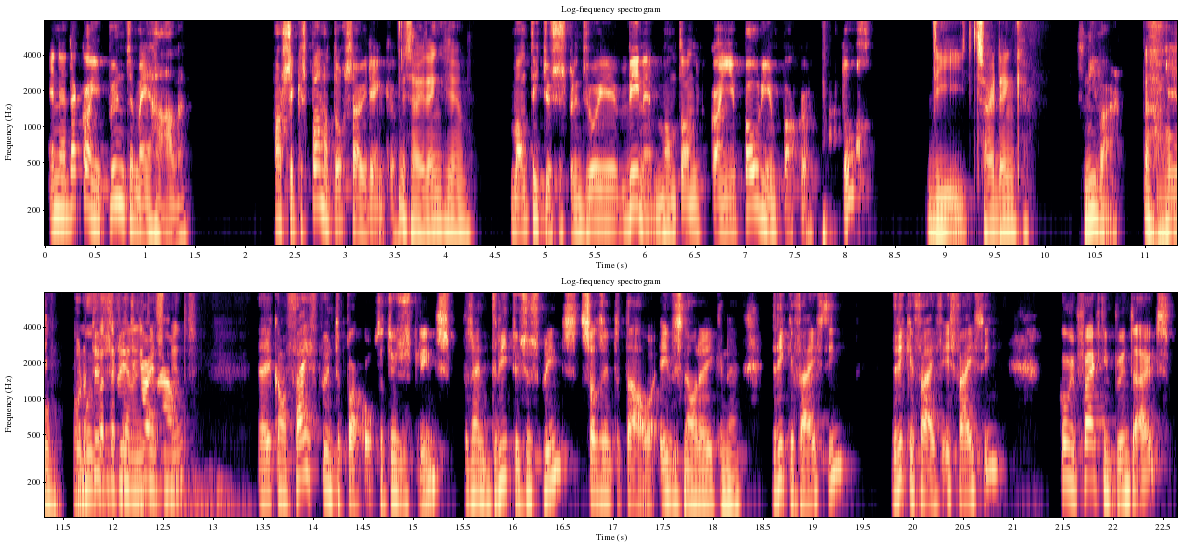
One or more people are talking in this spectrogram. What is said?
En eh, daar kan je punten mee halen. Hartstikke spannend toch, zou je denken? Dat zou je denken, ja. Want die tussensprint wil je winnen. Want dan kan je podium pakken. Toch? Die dat zou je denken. is niet waar. Oh, wat, de moet- wat heb je aan tussensprints nou- tussensprints? Ja, je kan vijf punten pakken op de tussensprints. Er zijn drie tussensprints. Dus dat is in totaal, even snel rekenen, drie keer 15. Drie keer vijf is 15. Kom je op 15 punten uit.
